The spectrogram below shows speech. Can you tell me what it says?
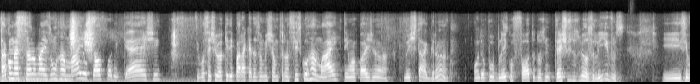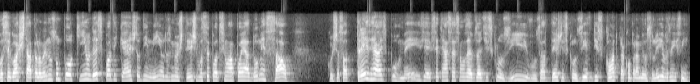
Tá começando mais um Ramaio Caos Podcast. Se você chegou aqui de paraquedas, eu me chamo Francisco Ramai. Tem uma página no Instagram onde eu publico foto dos trechos dos meus livros. E se você gostar pelo menos um pouquinho desse podcast, ou de mim, ou dos meus textos, você pode ser um apoiador mensal. Custa só R$ reais por mês e aí você tem acesso a uns episódios exclusivos, a textos exclusivos, desconto para comprar meus livros, enfim.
